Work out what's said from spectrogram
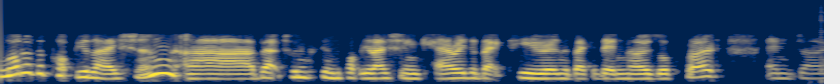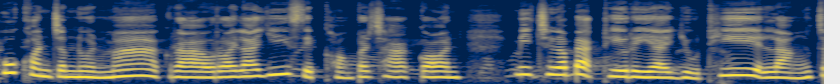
A lot of the population, uh, about 20% of the population, carry the bacteria in the back of their nose or throat ผู้คนจำนวนมากราวร้อยละ 20 ของประชากร มีเชื้อแบคทีเรียอยู่ที่หลังจ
